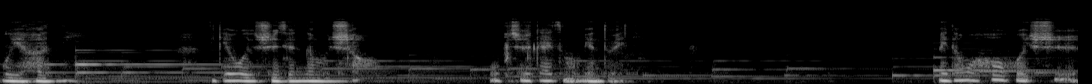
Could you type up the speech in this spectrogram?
我也恨你。你给我的时间那么少，我不知该怎么面对你。每当我后悔时，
